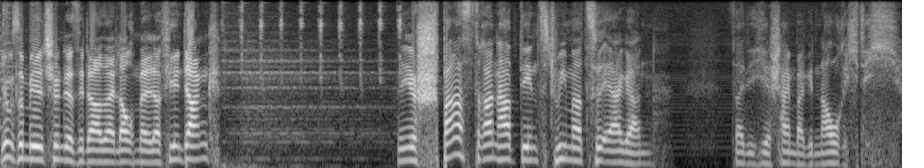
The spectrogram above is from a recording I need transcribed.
Jungs und Mädels, schön, dass ihr da seid. Lauchmelder, vielen Dank. Wenn ihr Spaß dran habt, den Streamer zu ärgern, seid ihr hier scheinbar genau richtig.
